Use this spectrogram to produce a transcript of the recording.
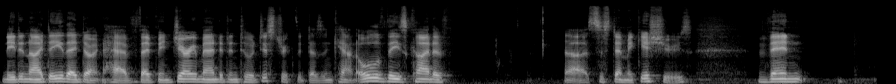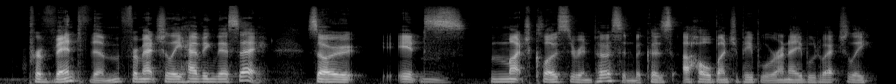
need an ID they don't have, they've been gerrymandered into a district that doesn't count, all of these kind of uh, systemic issues, then prevent them from actually having their say. So it's mm. Much closer in person because a whole bunch of people were unable to actually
